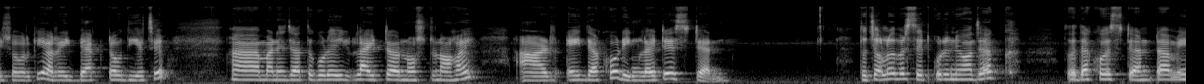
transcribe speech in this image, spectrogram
এইসব আর কি, আর এই ব্যাগটাও দিয়েছে। মানে যাতে করে এই লাইটটা নষ্ট না হয়। আর এই দেখো রিং লাইটের স্ট্যান্ড তো চলো এবার সেট করে নেওয়া যাক। তো দেখো স্ট্যান্ডটা আমি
